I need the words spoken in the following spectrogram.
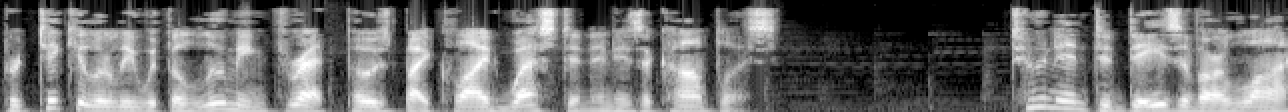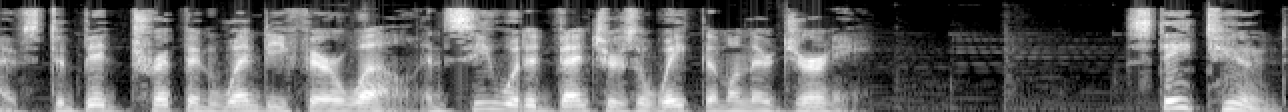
particularly with the looming threat posed by Clyde Weston and his accomplice. Tune in to Days of Our Lives to bid Tripp and Wendy farewell and see what adventures await them on their journey. Stay tuned,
